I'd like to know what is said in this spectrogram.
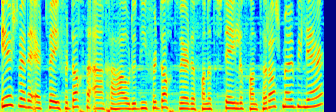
Eerst werden er twee verdachten aangehouden die verdacht werden van het stelen van terrasmeubilair...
